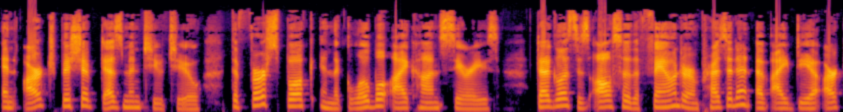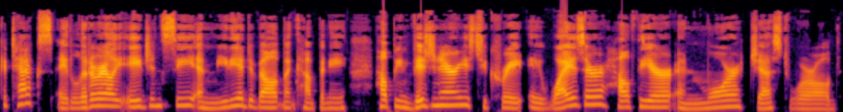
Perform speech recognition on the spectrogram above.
and Archbishop Desmond Tutu, the first book in the Global Icon series. Douglas is also the founder and president of Idea Architects, a literary agency and media development company helping visionaries to create a wiser, healthier, and more just world.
